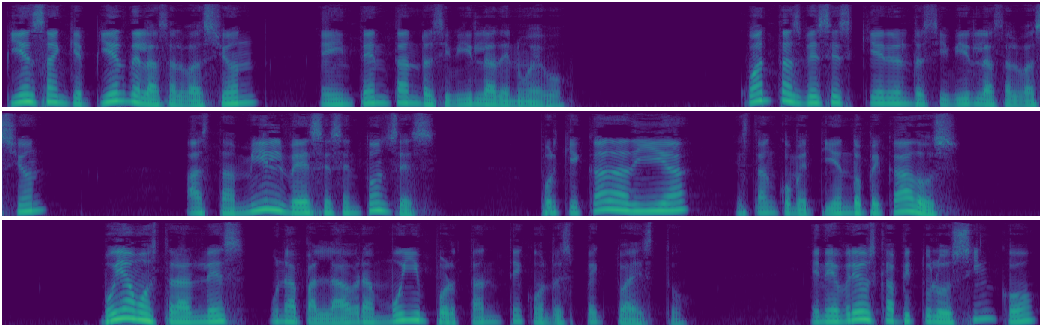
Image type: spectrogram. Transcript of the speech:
piensan que pierde la salvación e intentan recibirla de nuevo. ¿Cuántas veces quieren recibir la salvación? Hasta mil veces entonces, porque cada día están cometiendo pecados. Voy a mostrarles una palabra muy importante con respecto a esto. En Hebreos capítulo 5,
